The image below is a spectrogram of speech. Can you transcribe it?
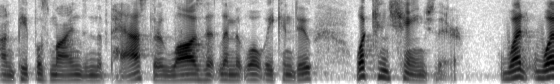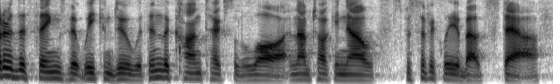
on people's mind in the past. There are laws that limit what we can do. What can change there? What, what are the things that we can do within the context of the law, and I'm talking now specifically about staff,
